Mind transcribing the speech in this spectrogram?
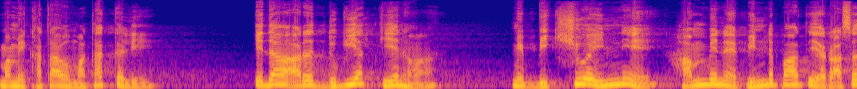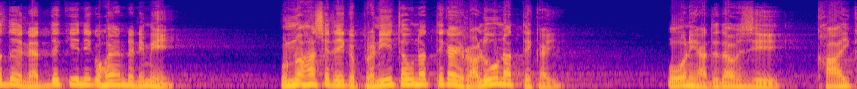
මම මේ කතාව මතක් කළේ එදා අර දුගියත් කියනවා මේ භික්‍ෂුව ඉන්නේ හම්බෙන පිණ්ඩපාතය රසද නැද්ද කියන එක හොයන්ට නෙමේ. උන්වහන්සේට ඒක ප්‍රනීත වනත් එකයි රලූනත් එකයි. ඕනේ අද දවසේ කායික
